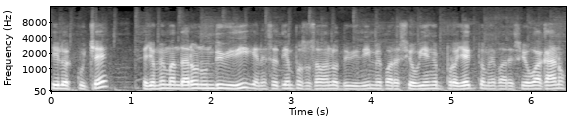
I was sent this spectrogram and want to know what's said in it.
y lo escuché. Ellos me mandaron un DVD, que en ese tiempo se usaban los DVD, me pareció bien el proyecto, me pareció bacano.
